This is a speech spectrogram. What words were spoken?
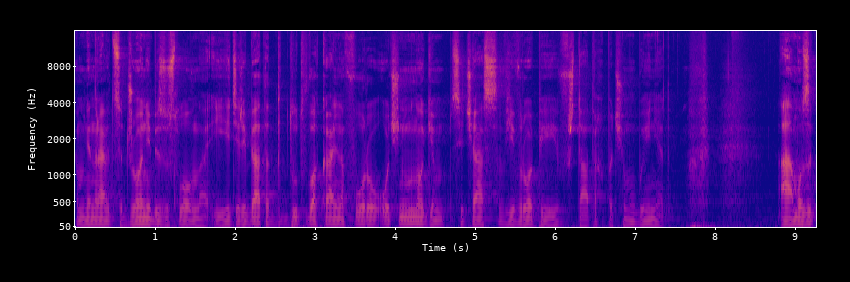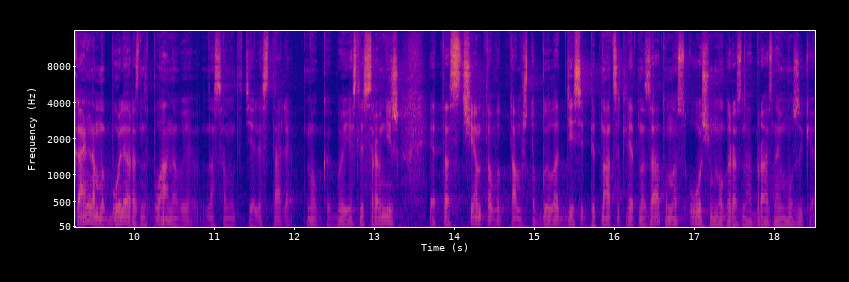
Мне нравится Джонни, безусловно. И эти ребята дадут вокально фору очень многим сейчас в Европе и в Штатах, почему бы и нет. А музыкально мы более разноплановые на самом деле стали. Ну, как бы, если сравнишь это с чем-то вот там, что было 10-15 лет назад, у нас очень много разнообразной музыки.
